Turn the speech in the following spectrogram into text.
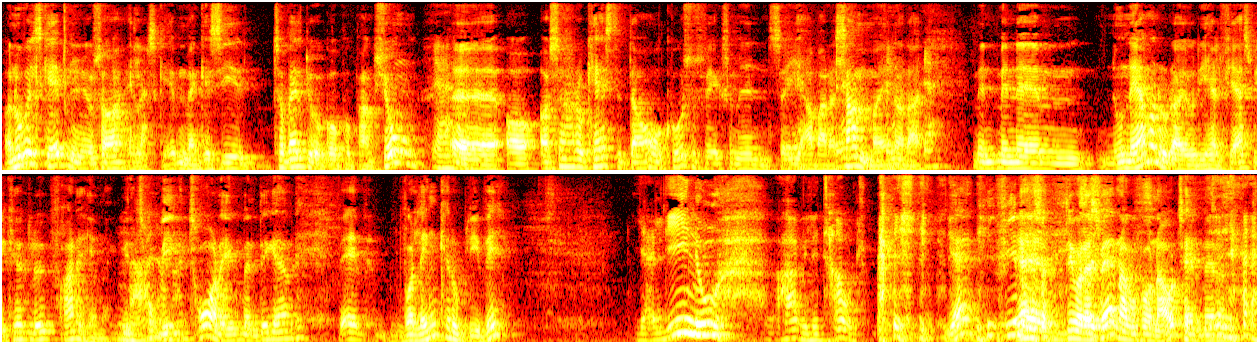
Og nu vil skæbnen jo så, eller skæbnen, man kan sige, så valgte du at gå på pension, ja. øh, og, og så har du kastet dig over kursusvirksomheden, så I arbejder ja. sammen og ender ja. dig. Ja. Men, men øhm, nu nærmer du dig jo de 70. Vi kan jo ikke løbe fra det, Henrik. Vi, nej, tro, nej. vi tror det ikke, men det kan Hvor længe kan du blive ved? Ja, lige nu har vi lidt travlt Ja, i firmaet. ja så- det var da svært nok at få en aftale med dig. Ja,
